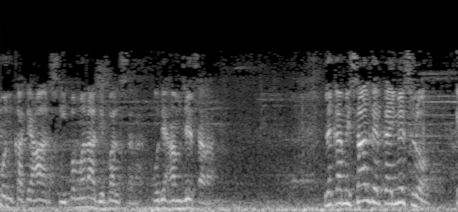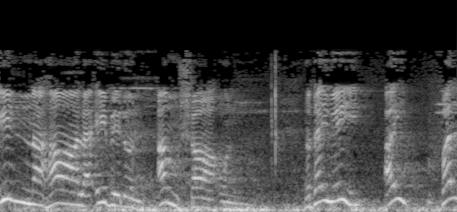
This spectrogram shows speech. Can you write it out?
منقطع سی په معنا دی بل سره او دی حمزه سره لکه مثال در کای مثلو ان حال ابل ام شاء نو دای وی ای بل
